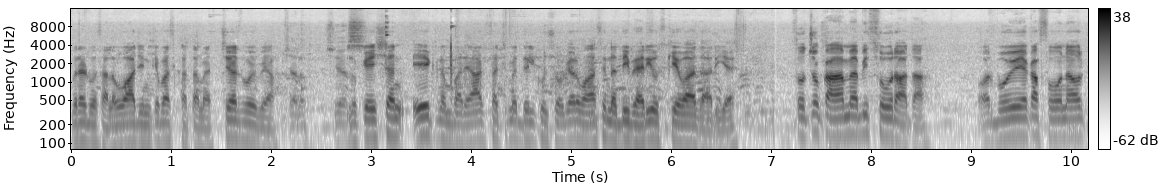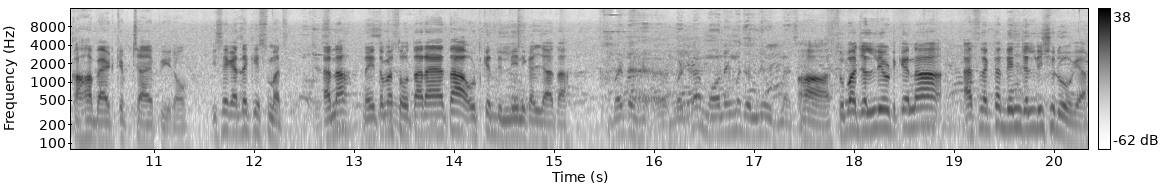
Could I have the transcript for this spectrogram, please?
Bread masala वो आज इनके पास ख़त्म है। चेयर्स वो भैया। चलो लोकेशन एक नंबर यार सच में दिल खुश हो गया और वहाँ से नदी बह रही उसकी आवाज़ आ रही है। सोचो कहाँ मैं अभी सो रहा था और बोए का फ़ोन है और कहाँ बैठ के चाय पी रहा हूँ। इसे कहते किस्मत है ना? नहीं तो मैं सोता रहा था उठ के दिल्ली निकल जाता। बट बट ना मॉर्निंग में जल्दी उठना चाहिए। हाँ सुबह जल्दी उठ के ना ऐसा लगता है दिन जल्दी शुरू हो गया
